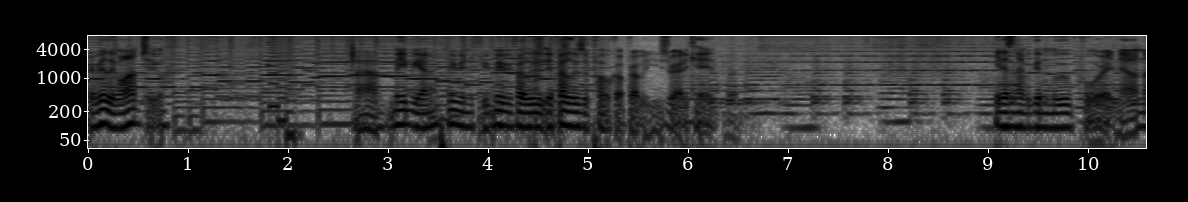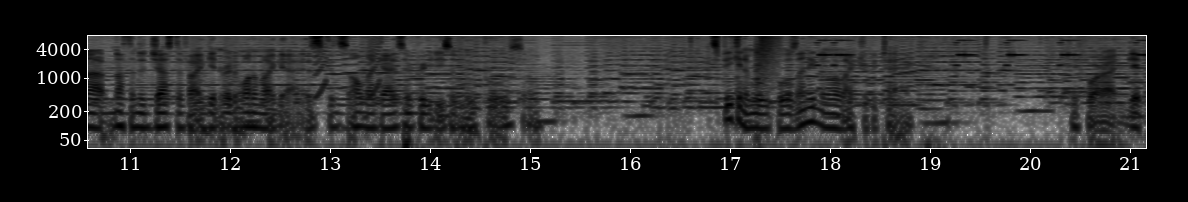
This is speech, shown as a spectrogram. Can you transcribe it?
I really want to. Uh, maybe, uh, maybe if maybe if I lose if I lose a poke, I'll probably use Eradicate. But he doesn't have a good move pool right now. Not nothing to justify getting rid of one of my guys, because all my guys are pretty decent move pools. So, speaking of move pools, I need an electric attack before I get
